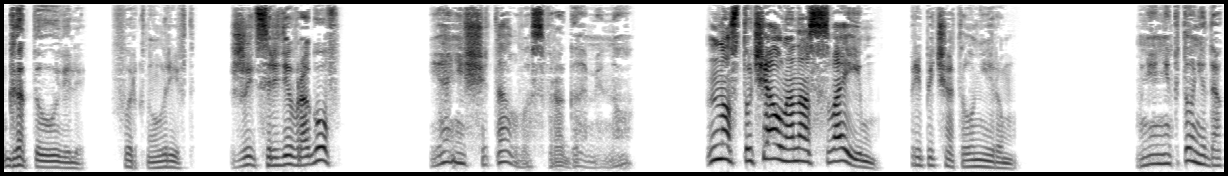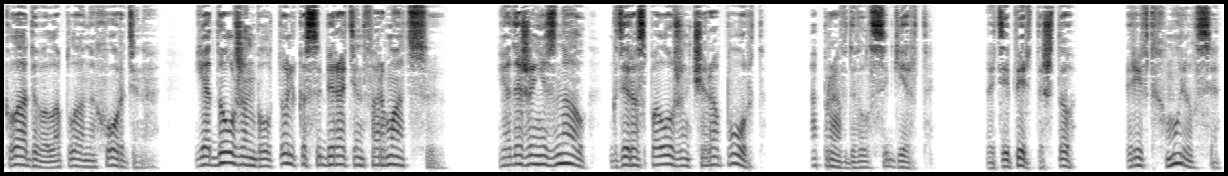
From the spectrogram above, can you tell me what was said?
«Готовили», — фыркнул Рифт. «Жить среди врагов?» «Я не считал вас врагами, но...» «Но стучал на нас своим», — припечатал Ниром. Мне никто не докладывал о планах Ордена. Я должен был только собирать информацию. Я даже не знал, где расположен Чарапорт, — оправдывался Герт. А теперь-то что? Рифт хмурился,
